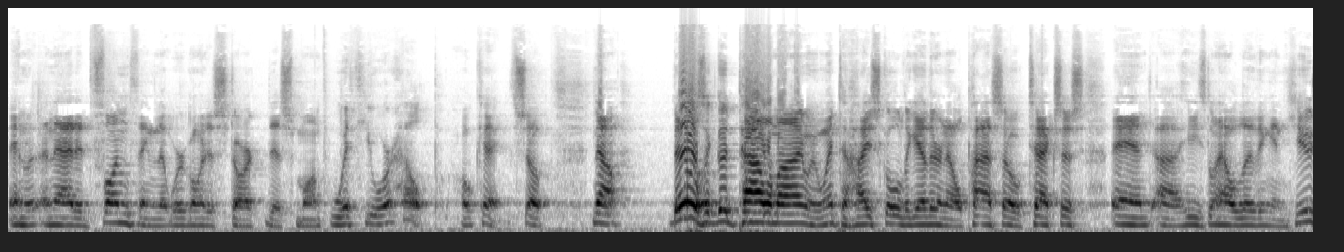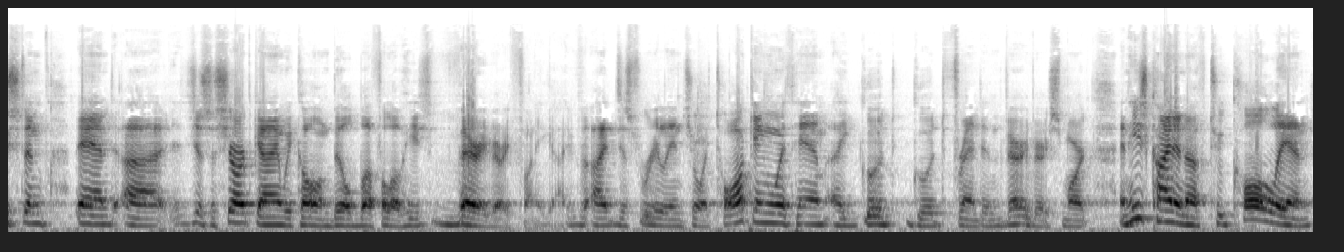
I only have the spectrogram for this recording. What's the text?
and an added fun thing that we're going to start this month with your help. Okay, so now Bill's a good pal of mine. We went to high school together in El Paso, Texas, and uh, he's now living in Houston. And uh, just a sharp guy. We call him Bill Buffalo. He's very, very funny guy. I just really enjoy talking with him. A good, good friend, and very, very smart. And he's kind enough to call in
